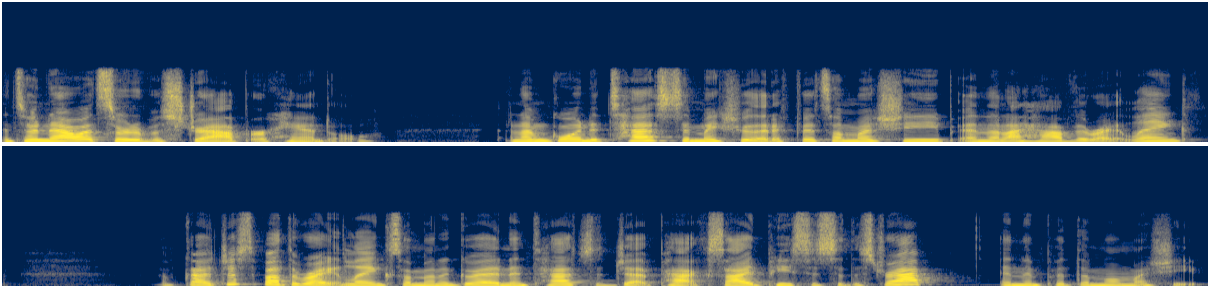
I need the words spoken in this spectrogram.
And so now it's sort of a strap or handle. And I'm going to test and make sure that it fits on my sheep and that I have the right length. I've got just about the right length, so I'm going to go ahead and attach the jetpack side pieces to the strap and then put them on my sheep.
